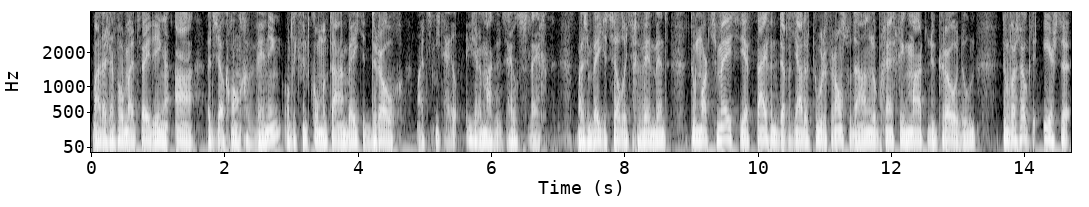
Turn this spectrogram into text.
Maar er zijn volgens mij twee dingen. A, het is ook gewoon gewenning. Want ik vind het commentaar een beetje droog. Maar het is niet heel... Iedereen maakt het heel slecht. Maar het is een beetje hetzelfde wat je gewend bent. Toen Mart Smeets, die heeft 35 jaar de Tour de France gedaan. En op een gegeven moment ging Maarten Ducro het doen. Toen was ook de eerste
